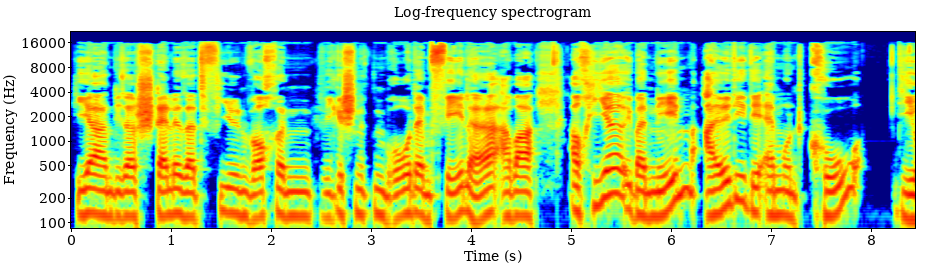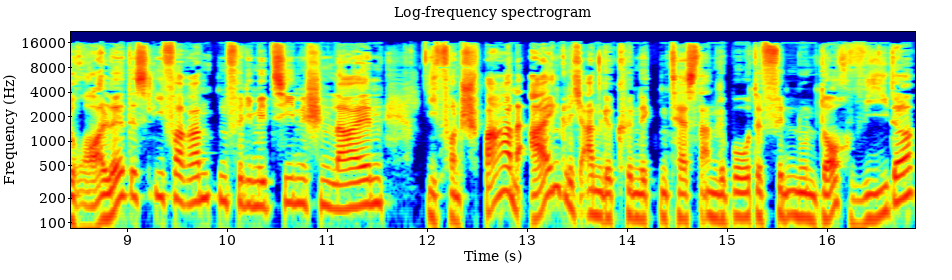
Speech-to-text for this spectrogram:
hier an dieser Stelle seit vielen Wochen wie geschnitten Brot empfehle. Aber auch hier übernehmen Aldi, DM und Co die Rolle des Lieferanten für die medizinischen Laien. Die von Spahn eigentlich angekündigten Testangebote finden nun doch wieder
